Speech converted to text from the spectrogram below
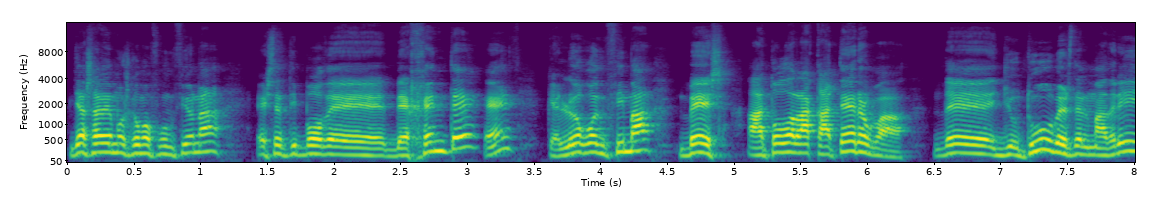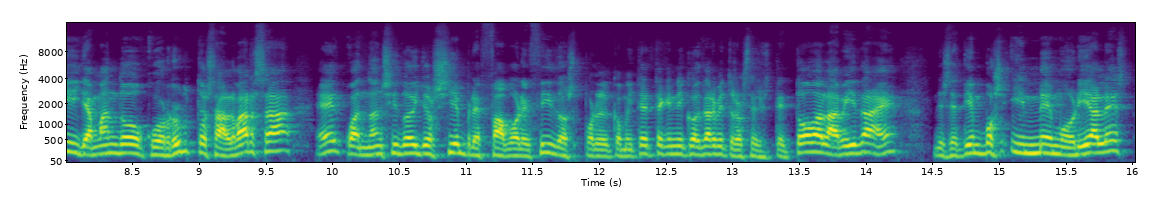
Ya sabemos cómo funciona este tipo de, de gente, ¿eh? Que luego encima ves a toda la caterva de youtubers del Madrid llamando corruptos al Barça, ¿eh? cuando han sido ellos siempre favorecidos por el Comité Técnico de Árbitros desde toda la vida, ¿eh? desde tiempos inmemoriales,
